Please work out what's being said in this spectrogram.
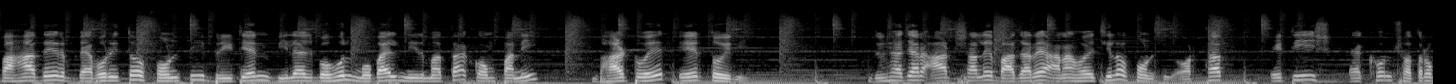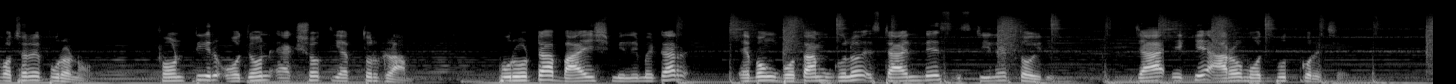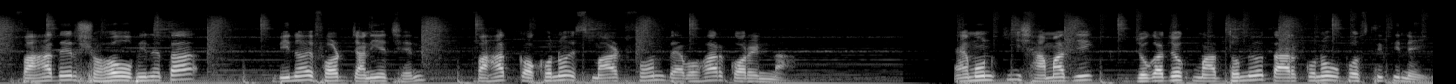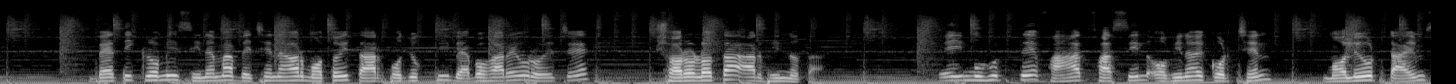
ফাহাদের ব্যবহৃত ফোনটি ব্রিটেন বিলাসবহুল মোবাইল নির্মাতা কোম্পানি ভার্টওয়ের এর তৈরি। দুই হাজার আট সালে বাজারে আনা হয়েছিল ফোনটি, অর্থাৎ এটি এখন সতেরো বছরের পুরনো। ফোনটির ওজন একশো তিয়াত্তর গ্রাম। পুরোটা বাইশ মিলিমিটার এবং বোতামগুলো স্টাইনলেস স্টিলের তৈরি, যা একে আরও মজবুত করেছে। ফাহাদের সহ অভিনেতা বিনয় ফর্ড জানিয়েছেন, ফাহাদ কখনো স্মার্টফোন ব্যবহার করেন না। এমনকি সামাজিক যোগাযোগ মাধ্যমেও তার কোনো উপস্থিতি নেই। ব্যতিক্রমী সিনেমা বেছে নেওয়ার মতোই তার প্রযুক্তি ব্যবহারেও রয়েছে সরলতা আর ভিন্নতা। এই মুহূর্তে ফাহাদ ফাসিল অভিনয় করছেন মলিউড টাইমস,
